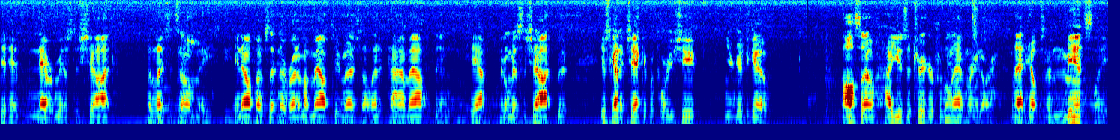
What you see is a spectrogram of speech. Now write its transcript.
it has never missed a shot unless it's on me. You know, if I'm sitting there running my mouth too much and I let it time out, then yeah, it'll miss a shot. But just got to check it before you shoot and you're good to go. Also, I use a trigger for the lab radar. That helps immensely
